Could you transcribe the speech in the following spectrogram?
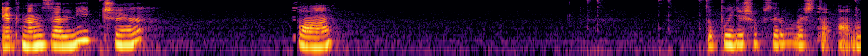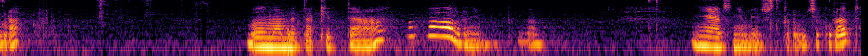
Jak nam zaliczy, to to pójdziesz obserwować to. O, dobra. Bo mamy takie te. No dobra, nie ma problemu. Nie, to nie będziesz tego robić akurat.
